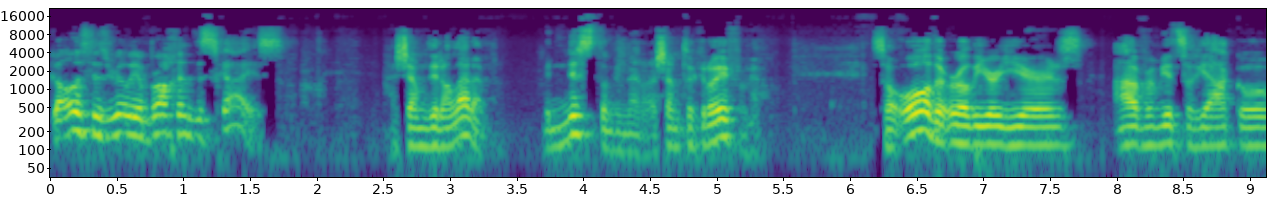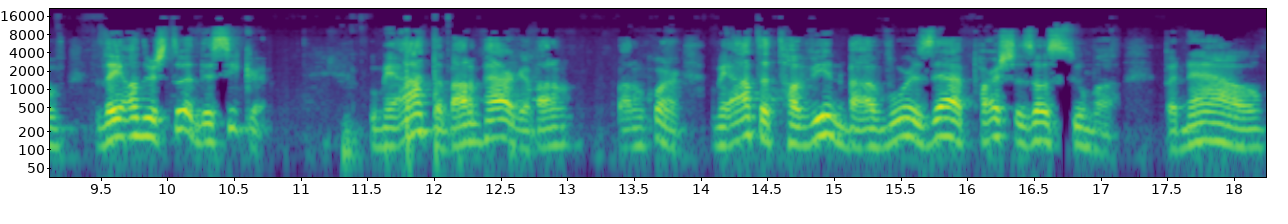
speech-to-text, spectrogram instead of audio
Galus is really a bracha in disguise. Hashem didn't let him. Hashem took it away from him. So all the earlier years, Avram, Yitzchak, Yaakov, they understood this secret. Ume'ata, bottom paragraph, bottom bottom corner. Umeata tavin ba'avur zeh parsha suma. But now,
